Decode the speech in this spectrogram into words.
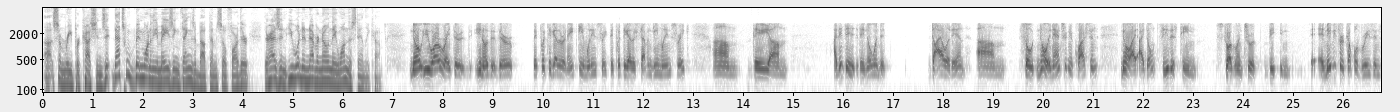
uh, some repercussions. It, that's been one of the amazing things about them so far. There there hasn't you would have never known they won the Stanley Cup. No, you are right. They're you know they're they put together an eight game winning streak. They put together a seven game winning streak. Um, they, um, I think they they know when to dial it in. Um, so no, in answering your question, no, I, I don't see this team struggling through it. And maybe for a couple of reasons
